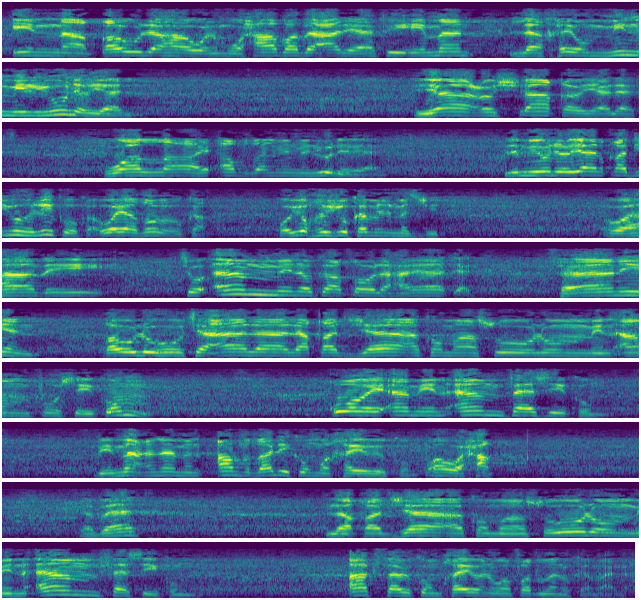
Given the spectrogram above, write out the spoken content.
إن قولها والمحافظة عليها في إيمان لخير من مليون ريال. يا عشاق ريالات. والله أفضل من مليون ريال. المليون ريال قد يهلكك ويضرك. ويخرجك من المسجد. وهذه تؤمنك طول حياتك. ثانيا قوله تعالى لقد جاءكم رسول من أنفسكم. قرئ من أنفسكم بمعنى من أفضلكم وخيركم وهو حق. ثبات لقد جاءكم رسول من أنفسكم. أكثركم خيرا وفضلا وكمالا.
